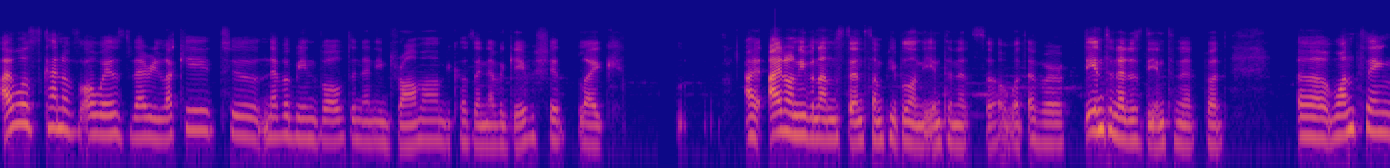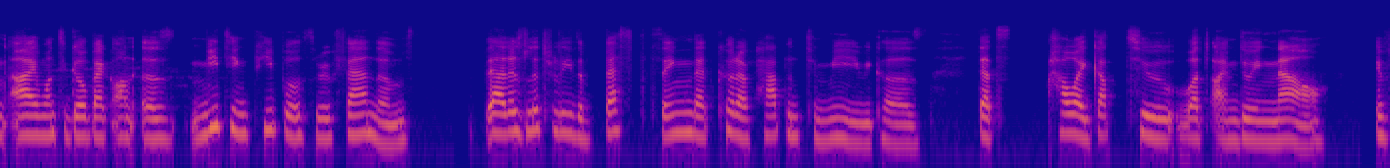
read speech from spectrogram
I was kind of always very lucky to never be involved in any drama because I never gave a shit. Like, I, I don't even understand some people on the internet, so whatever. The internet is the internet, but uh, one thing I want to go back on is meeting people through fandoms that is literally the best thing that could have happened to me because that's how I got to what I'm doing now. If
